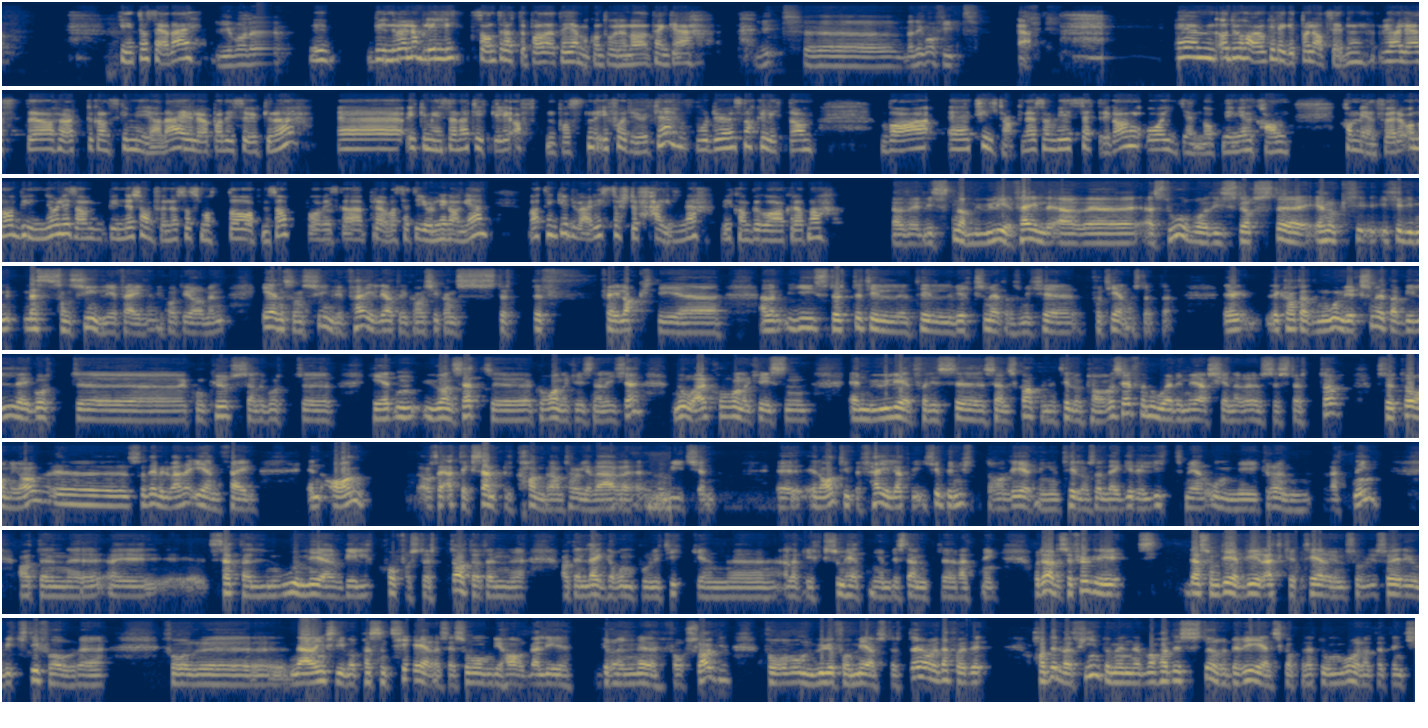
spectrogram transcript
Fint å se deg. Vi var det. Vi begynner vel å bli litt sånn trøtte på dette hjemmekontoret nå, tenker jeg. Litt, øh, men det går fint. Ja. Um, og du har jo ikke ligget på latsiden. Vi har lest og hørt ganske mye av deg i løpet av disse ukene. Uh, ikke minst en artikkel i Aftenposten i forrige uke hvor du snakker litt om hva uh, tiltakene som vi setter i gang og gjenåpningen kan kan medføre. Og Nå begynner, liksom, begynner samfunnet så smått å åpnes opp, og vi skal prøve å sette hjulene i gang igjen. Hva tenker du er de største feilene vi kan begå akkurat nå? Ja, listen av mulige feil er, eh, er, stor, og de største er nok ikke de mest sannsynlige feilene vi kommer til å gjøre. Men en sannsynlig feil er at vi kanskje kan støtte feilaktig eh, Eller gi støtte til, til virksomheter som ikke fortjener støtte det er klart at Noen virksomheter ville gått uh, konkurs eller gått uh, heden uansett uh, koronakrisen eller ikke. Nå er koronakrisen en mulighet for disse selskapene til å klare seg, for nå er det mer sjenerøse støtteordninger. så det vil være én feil. En annen, altså Et eksempel kan det antagelig være Norwegian en annen type feil er at vi ikke benytter anledningen til å legge det litt mer om i grønn retning. At en uh, setter noe mer vilkår for støtte. At en, at en legger om politikken uh, eller virksomheten i en bestemt retning. Og da er det selvfølgelig, Dersom det blir et kriterium, så, så er det jo viktig for, for næringslivet å presentere seg som om de har veldig grønne forslag for om mulig å få mer støtte. og derfor det, hadde det vært fint om en hadde større beredskap på dette området. At en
